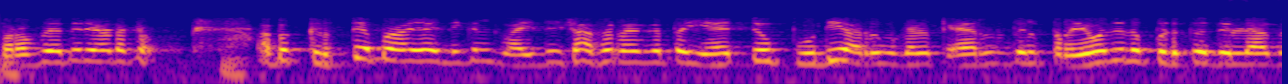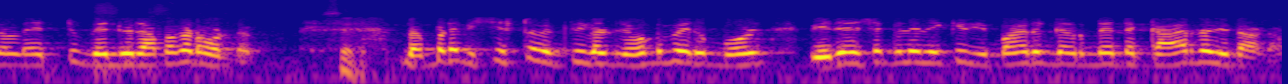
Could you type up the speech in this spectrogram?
പുറംവേദന അടക്കം അപ്പൊ കൃത്യമായ അല്ലെങ്കിൽ വൈദ്യശാസ്ത്ര രംഗത്തെ ഏറ്റവും പുതിയ അറിവുകൾ കേരളത്തിൽ പ്രയോജനപ്പെടുത്തുന്നില്ല എന്നുള്ള ഏറ്റവും വലിയൊരു അപകടമുണ്ട്. നമ്മുടെ വിശിഷ്ട വ്യക്തികൾ രോഗം വരുമ്പോൾ വിദേശങ്ങളിലേക്ക് വിമാനം കയറുന്നതിന്റെ കാരണം ഇതാണ്.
